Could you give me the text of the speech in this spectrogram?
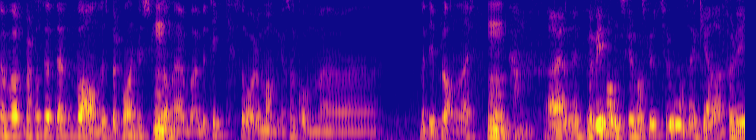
jeg må i hvert fall si at det er et vanlig spørsmål. Jeg husker Mm. da jeg var i butikk, så var det mange som kom med, med de planene der. Mm. Ja, jeg er enig. Men mye vanskeligere enn man skulle tro, tenker jeg da. Fordi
